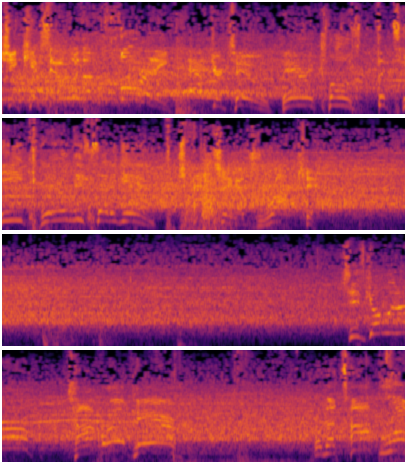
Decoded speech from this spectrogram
She kicks out with authority after two. Very close. Fatigue clearly setting in. Catching a drop kick. She's going up. Top rope here. From the top rope.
